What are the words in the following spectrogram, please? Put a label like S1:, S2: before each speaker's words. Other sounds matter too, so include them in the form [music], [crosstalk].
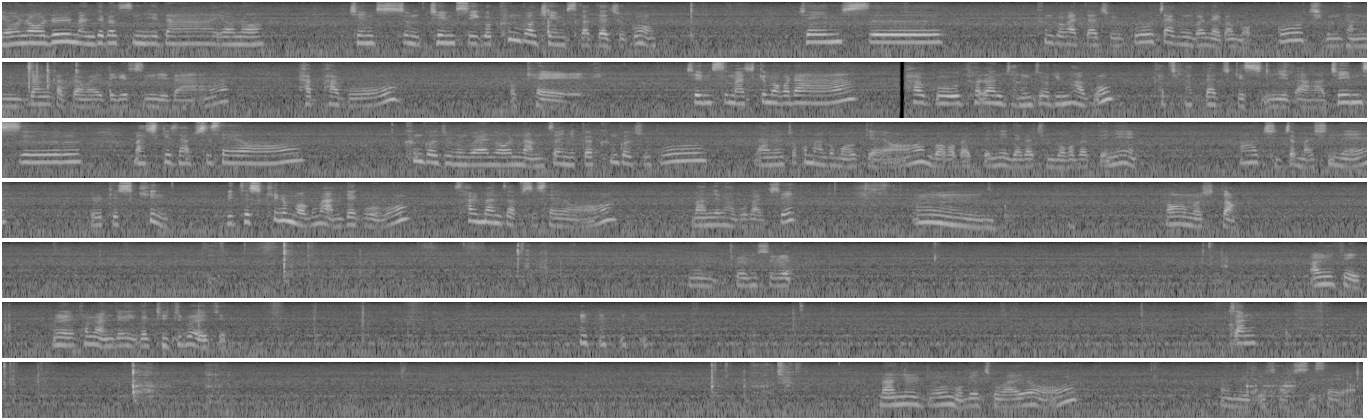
S1: 연어를 만들었습니다. 연어. 제임스, 제임스 이거 큰 거 제임스 갖다 주고 제임스 큰 거 갖다 주고 작은 거 내가 먹고 지금 당장 갔다 와야 되겠습니다. 밥하고 오케이. 제임스 맛있게 먹어라. 하고 계란 장조림하고 같이 갖다 주겠습니다. 제임스 맛있게 잡수세요. 큰 거 주는 거야. 넌 남자니까 큰 거 주고 나는 조그만 거 먹을게요. 먹어봤더니 내가 좀 먹어봤더니 아 진짜 맛있네. 이렇게 스킨 밑에 스킨은 먹으면 안 되고 살만 잡수세요. 마늘하고 같이 음 너무 맛있다. 뱀스를 아니지. 네, 하면 안 돼. 이걸 뒤집어야지. [laughs] 짠. 마늘도 몸에 좋아요. 마늘도 잡수세요.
